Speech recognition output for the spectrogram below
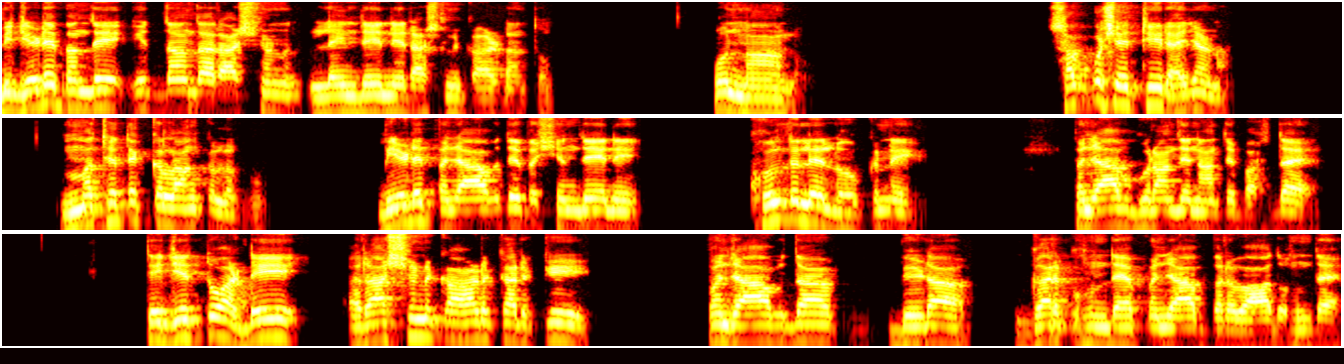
ਵੀ ਜਿਹੜੇ ਬੰਦੇ ਇਦਾਂ ਦਾ ਰਾਸ਼ਨ ਲੈਂਦੇ ਨੇ ਰਾਸ਼ਨ ਕਾਰਡਾਂ ਤੋਂ, ਉਹ ਨਾ ਲਓ। ਸਭ ਕੁਝ ਇੱਥੇ ਰਹਿ ਜਾਣਾ। ਮੱਥੇ ਤੇ ਕਲੰਕ ਲੱਗੂ। ਵੀ ਜਿਹੜੇ ਪੰਜਾਬ ਦੇ ਵਸਿੰਦੇ ਨੇ ਖੁੱਲਦਲੇ ਲੋਕ ਨੇ, ਪੰਜਾਬ ਗੁਰਾਂ ਦੇ ਨਾਂ ਤੇ ਵਸਦਾ ਹੈ। ਤੇ ਜੇ ਤੁਹਾਡੇ ਰਾਸ਼ਨ ਕਾਰਡ ਕਰਕੇ ਪੰਜਾਬ ਦਾ ਬੇੜਾ ਗਰਕ ਹੁੰਦਾ ਹੈ, ਪੰਜਾਬ ਬਰਬਾਦ ਹੁੰਦਾ ਹੈ,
